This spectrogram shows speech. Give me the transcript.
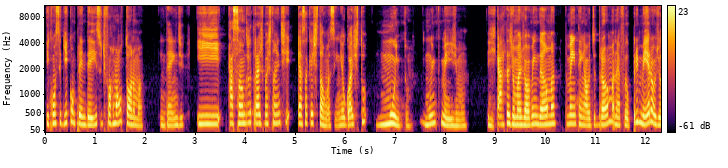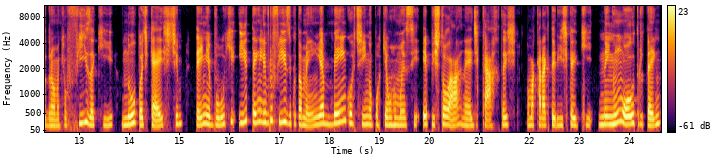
E conseguir compreender isso de forma autônoma entende? E Cassandra traz bastante essa questão, assim, eu gosto muito, muito mesmo. E Cartas de uma Jovem Dama também tem audiodrama, né? Foi o primeiro audiodrama que eu fiz aqui no podcast. Tem e-book e tem livro físico também. E é bem curtinho, porque é um romance epistolar, né? De cartas. É uma característica que nenhum outro tem.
